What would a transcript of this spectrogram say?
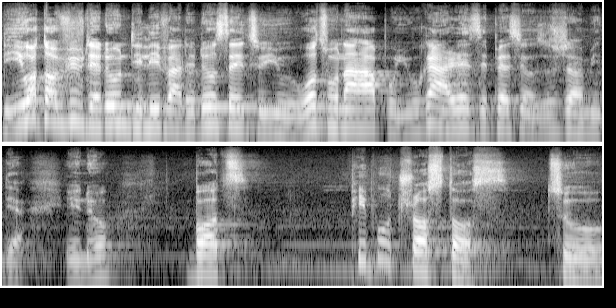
the, what of if they don't deliver, they don't say to you, what will not happen? You can arrest the person on social media, you know? But people trust us to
